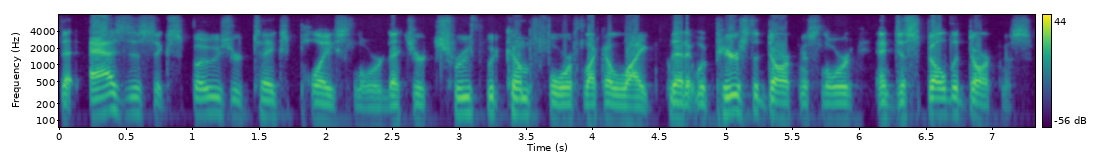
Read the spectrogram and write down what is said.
that as this exposure takes place, Lord, Lord, that your truth would come forth like a light, that it would pierce the darkness, Lord, and dispel the darkness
